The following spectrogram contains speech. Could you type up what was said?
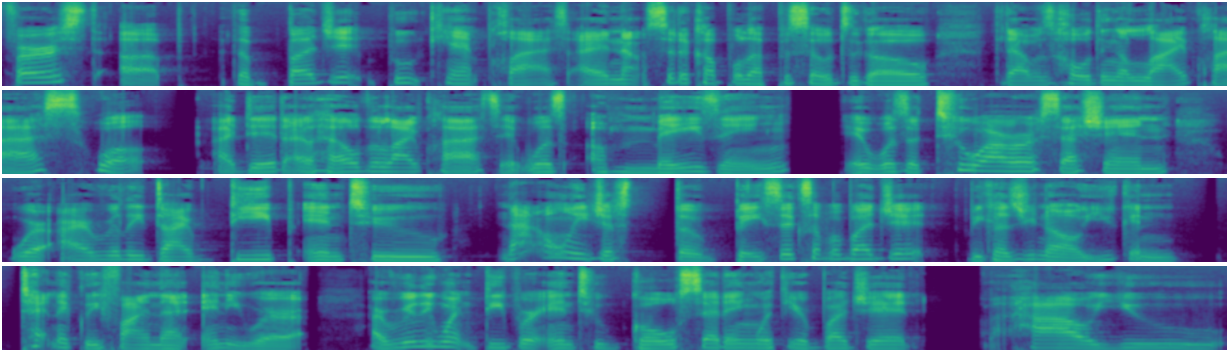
First up, the budget bootcamp class. I announced it a couple episodes ago that I was holding a live class. Well, I did. I held a live class. It was amazing. It was a two hour session where I really dived deep into not only just the basics of a budget, because you know, you can technically find that anywhere. I really went deeper into goal setting with your budget, how you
